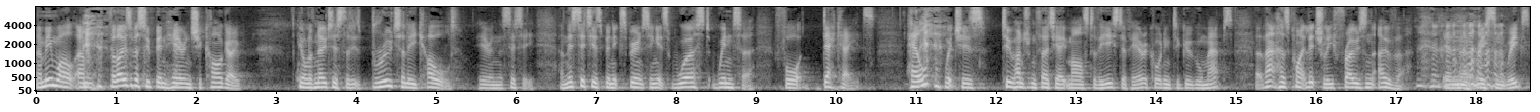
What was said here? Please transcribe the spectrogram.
Now, meanwhile, um, for those of us who've been here in Chicago, you'll have noticed that it's brutally cold here in the city. And this city has been experiencing its worst winter for decades. Hell, which is 238 miles to the east of here, according to Google Maps. Uh, that has quite literally frozen over in uh, recent weeks,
